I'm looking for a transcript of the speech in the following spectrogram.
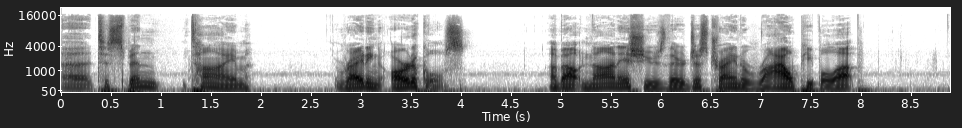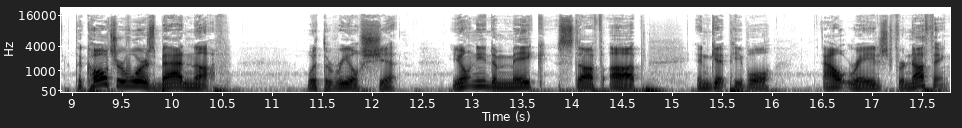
uh, to spend time writing articles about non-issues. They're just trying to rile people up. The culture war is bad enough with the real shit. You don't need to make stuff up and get people outraged for nothing.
